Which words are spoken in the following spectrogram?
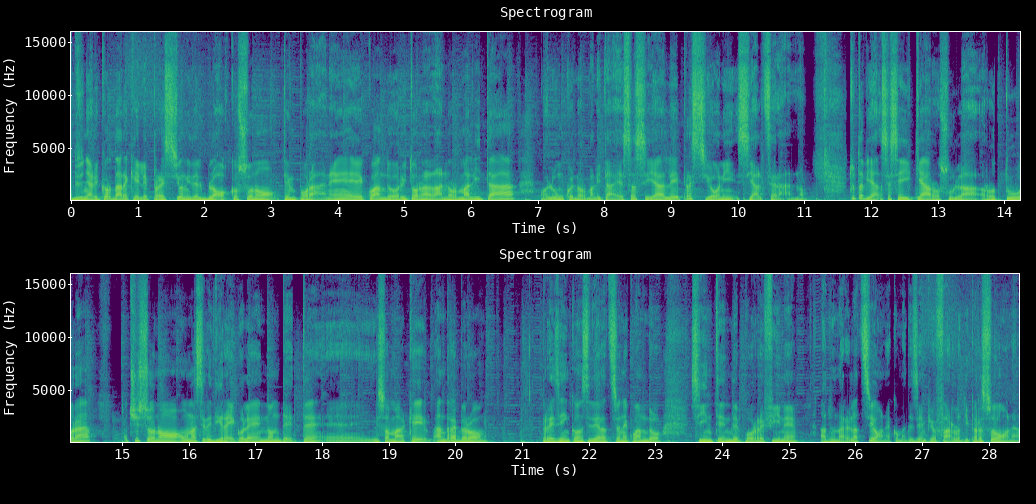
Bisogna ricordare che le pressioni del blocco sono temporanee e quando ritorna la normalità, qualunque normalità essa sia, le pressioni si alzeranno. Tuttavia, se sei chiaro sulla rottura, ci sono una serie di regole non dette, eh, insomma, che andrebbero prese in considerazione quando si intende porre fine ad una relazione, come ad esempio farlo di persona,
